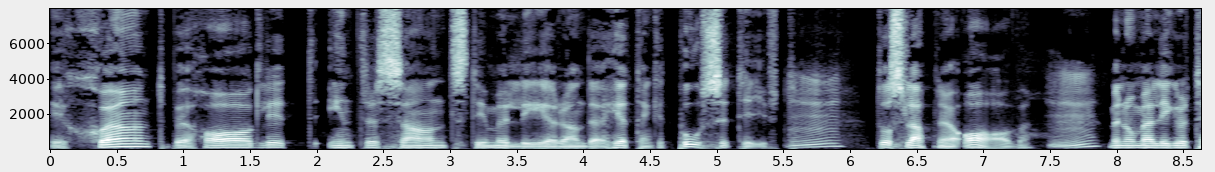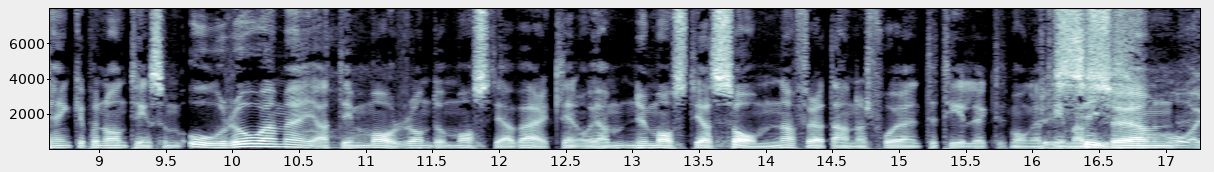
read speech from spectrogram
är skönt, behagligt, intressant, stimulerande, helt enkelt positivt, då slappnar jag av. Men om jag ligger och tänker på någonting som oroar mig, att imorgon då måste jag verkligen, och jag, nu måste jag somna för att annars får jag inte tillräckligt många timmars Precis. sömn. Åh.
